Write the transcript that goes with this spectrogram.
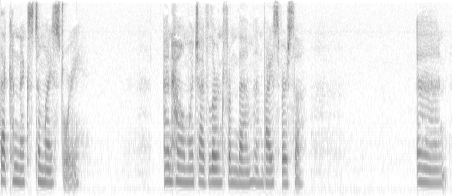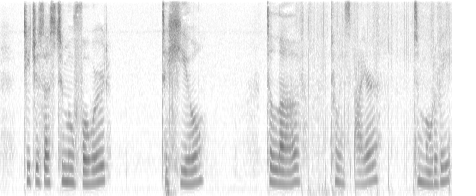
that connects to my story and how much I've learned from them and vice versa and teaches us to move forward to heal to love to inspire to motivate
